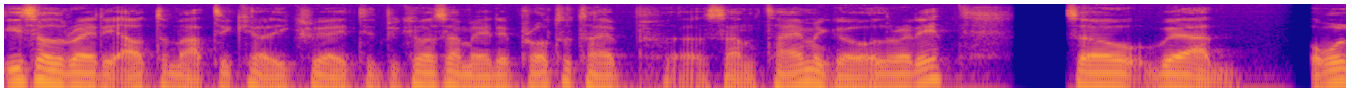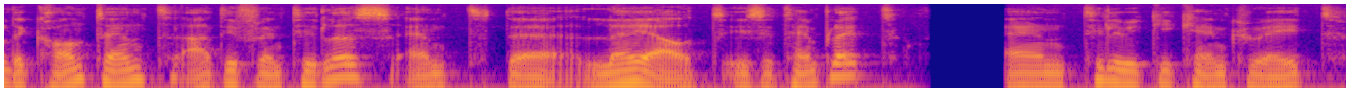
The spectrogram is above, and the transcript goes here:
is already automatically created because I made a prototype uh, some time ago already. So where all the content are different tiddlers and the layout is a template and TiddlyWiki can create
